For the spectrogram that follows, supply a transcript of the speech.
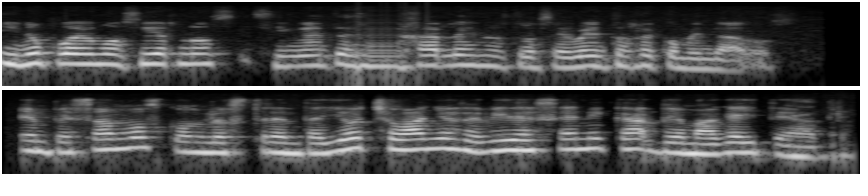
Y no podemos irnos sin antes dejarles nuestros eventos recomendados. Empezamos con los 38 años de vida escénica de Maguey Teatro.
